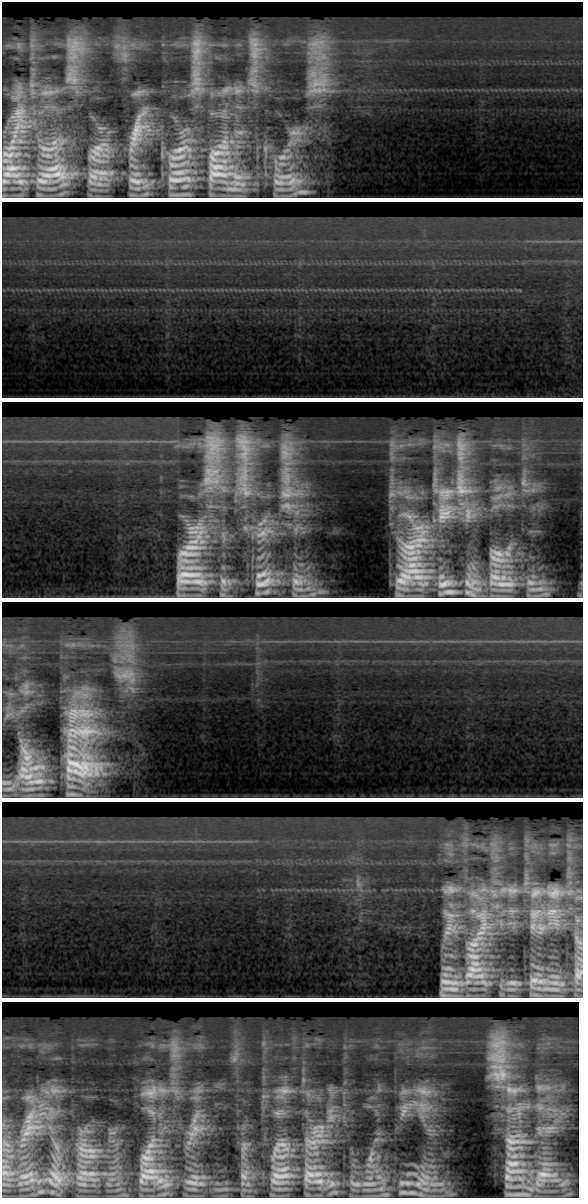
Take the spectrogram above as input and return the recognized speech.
Write to us for a free correspondence course. Or a subscription to our teaching bulletin, The Old Paths. We invite you to tune into our radio program, What is Written, from 12:30 to 1 p.m. Sunday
